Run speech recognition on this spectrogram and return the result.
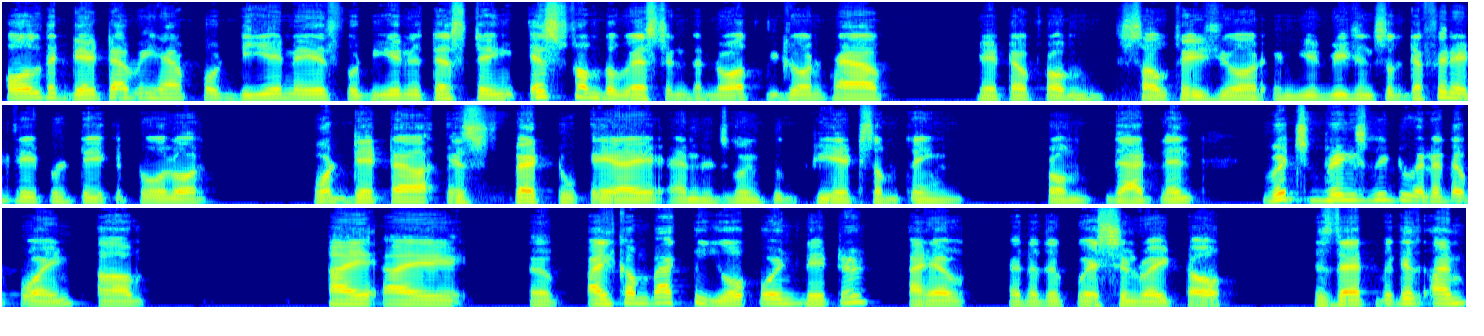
all the data we have for DNAs, for DNA testing is from the West and the North. We don't have data from South Asia or Indian region. So definitely it will take a toll on what data is fed to AI and it's going to create something from that lens. Which brings me to another point. Um, I, I, uh, I'll come back to your point later. I have another question right now. Is that because I'm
